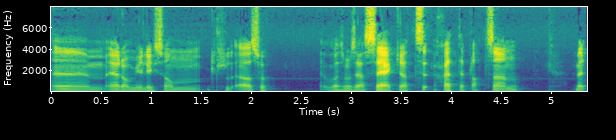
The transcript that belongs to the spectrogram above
ehm, Är de ju liksom Alltså Vad ska man säga säkrat sjätteplatsen Men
